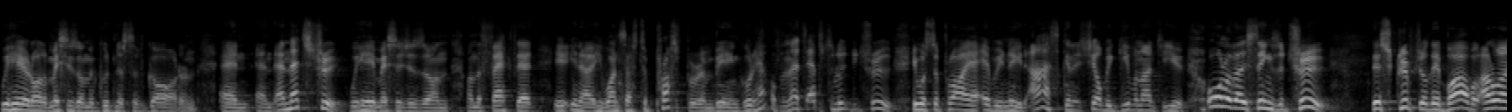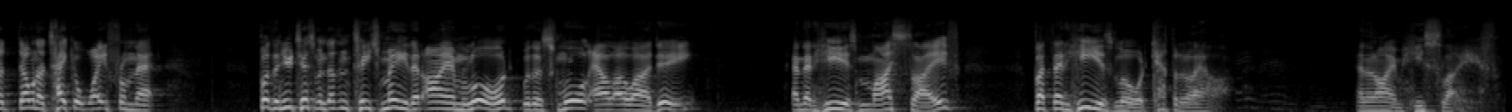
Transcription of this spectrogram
We hear a lot of messages on the goodness of God, and, and, and, and that's true. We hear messages on, on the fact that you know, He wants us to prosper and be in good health, and that's absolutely true. He will supply our every need. Ask, and it shall be given unto you. All of those things are true. They're scriptural, they're Bible. I don't, don't want to take away from that. But the New Testament doesn't teach me that I am Lord with a small L O R D and that He is my slave, but that He is Lord, capital L and that I am his slave.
